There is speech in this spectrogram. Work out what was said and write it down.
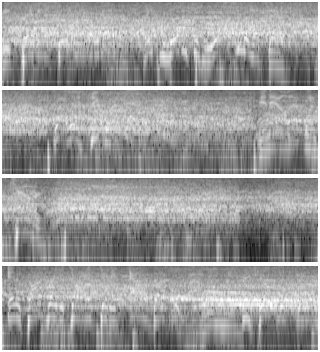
He's taking it to another ladder. Makes me nervous just watching them up there. Wow, what a sequence. And now that one's countered. And it's Andre the Giant getting out of that. Oh. Oh, be careful there.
